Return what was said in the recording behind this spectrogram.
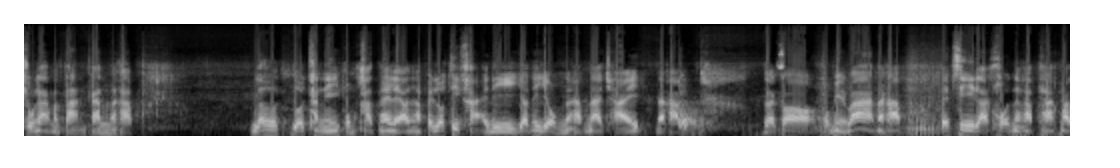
ช่วงล่างมันต่างกันนะครับ แล้วรถคันนี้ผมคัดมาให้แล้วนะครับ เป็นรถที่ขายดียอดนิยมนะครับน่าใช้นะครับ แล้วก็ผมเห็นว่านะครับเอฟซีหลายคนนะครับ ทักมา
